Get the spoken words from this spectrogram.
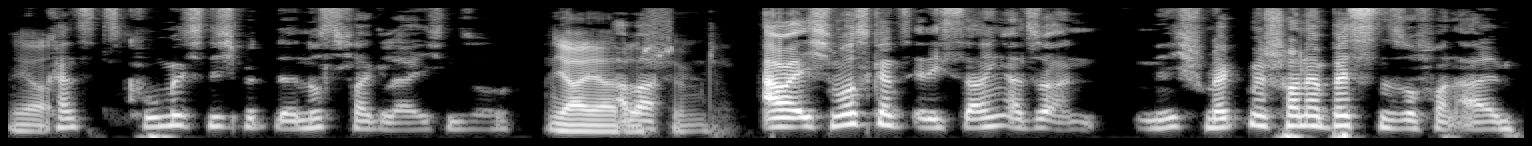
Ja, Du kannst jetzt Kuhmilch nicht mit einer Nuss vergleichen, so. ja, ja, aber- das stimmt. Aber ich muss ganz ehrlich sagen, also an Milch schmeckt mir schon am besten so von allem.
